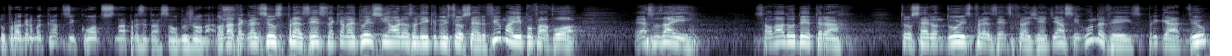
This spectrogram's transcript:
do programa Cantos e Contos na apresentação do jornal. Donato, agradecer os presentes daquelas duas senhoras ali que nos trouxeram. Filma aí, por favor. Essas aí. Lá do Detran. Trouxeram dois presentes pra gente. É a segunda vez. Obrigado, viu?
